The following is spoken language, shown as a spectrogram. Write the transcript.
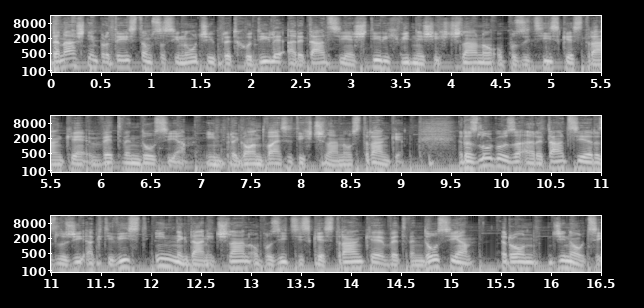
Današnjim protestom so si noči predhodile aretacije štirih vidnejših članov opozicijske stranke Vetvendosija in pregon 20 članov stranke. Razlogov za aretacije razloži aktivist in nekdani član opozicijske stranke Vetvendosija Ron Džinovci.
